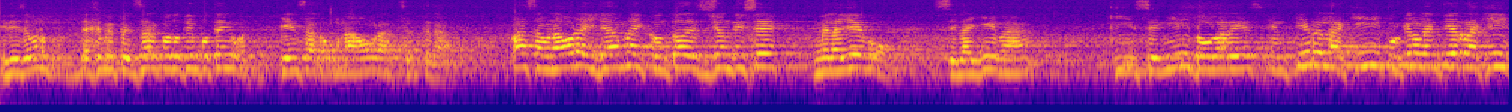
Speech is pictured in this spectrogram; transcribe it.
Y dice, bueno, pues déjeme pensar cuánto tiempo tengo. Piénsalo, una hora, etcétera. Pasa una hora y llama y con toda decisión dice, me la llevo. Se la lleva, 15 mil dólares, entiérrela aquí. ¿Por qué no la entierra aquí?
